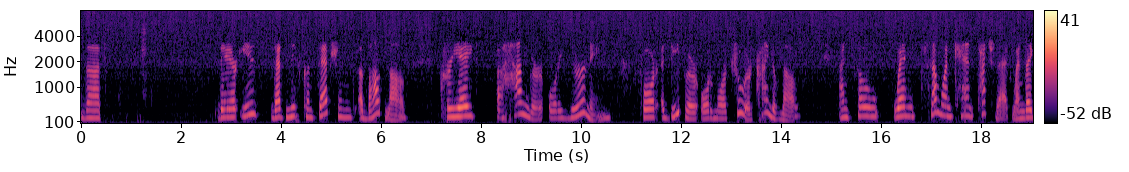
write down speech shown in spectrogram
that there is that misconceptions about love create a hunger or a yearning for a deeper or more truer kind of love. And so when someone can't touch that, when they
